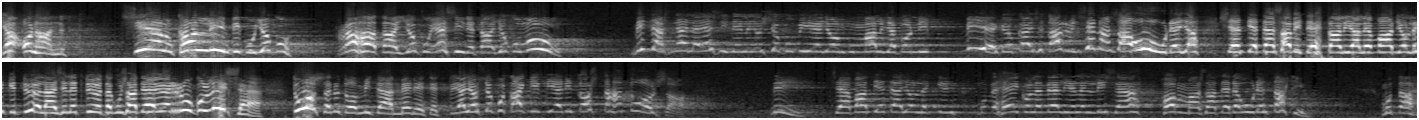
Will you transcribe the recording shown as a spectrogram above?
Ja onhan nyt sielu kalliimpi kuin joku raha tai joku esine tai joku muu. Mitäs näillä esineillä, jos joku vie jonkun maljakon, niin viekö kai se tarvii, senhän saa uuden ja sen tietää savitehtailijalle vaan jollekin työläiselle työtä, kun saa tehdä yhden ruukun lisää. Tuossa nyt on mitään menetetty. Ja jos joku takin vie, niin tostahan tuon saa. Niin, se vaan tietää jollekin heikolle veljelle lisää hommaa, saa tehdä uuden takin. Mutta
